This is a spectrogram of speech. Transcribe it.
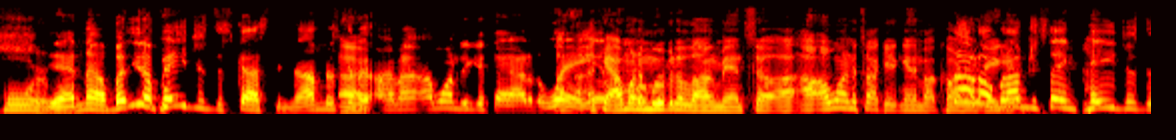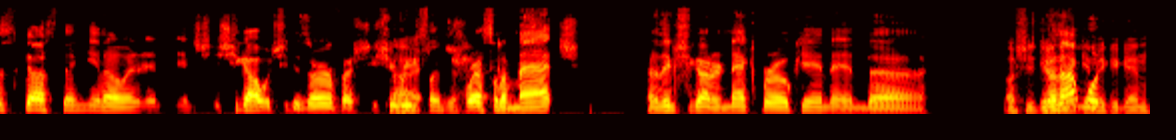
Horrible. Yeah, no, but you know, Paige is disgusting. I'm just gonna. I, I wanted to get that out of the way. Okay, I want to move it along, man. So uh, I, I want to talk again about Conor No, no, McGregor. but I'm just saying Paige is disgusting. You know, and, and, and she, she got what she deserved. But she, she All right. recently just wrestled a match. I think she got her neck broken, and uh oh, she's you know, doing that that one- again.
